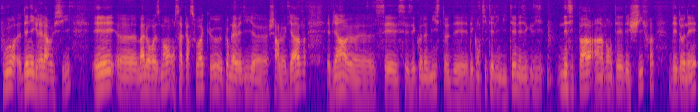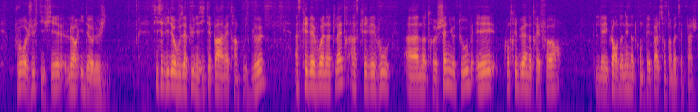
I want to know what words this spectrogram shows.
pour dénigrer la Russie. Et euh, malheureusement, on s'aperçoit que, comme l'avait dit euh, Charles Gave, eh bien, euh, ces, économistes des, des, quantités limitées n'hésitent pas à inventer des chiffres, des données pour justifier leur idéologie. Si cette vidéo vous a plu, n'hésitez pas à mettre un pouce bleu. Inscrivez-vous à notre lettre, inscrivez-vous à notre chaîne YouTube et contribuez à notre effort les coordonnées de notre compte PayPal sont en bas de cette page.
